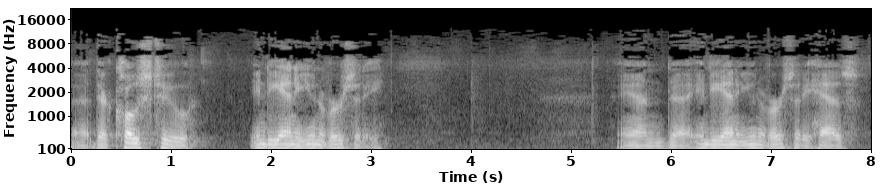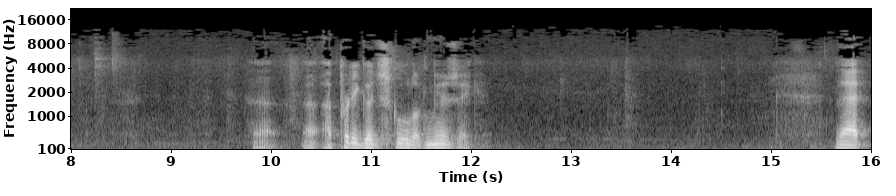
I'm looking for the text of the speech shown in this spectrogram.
uh, they're close to Indiana University, and uh, Indiana University has uh, a pretty good school of music. That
